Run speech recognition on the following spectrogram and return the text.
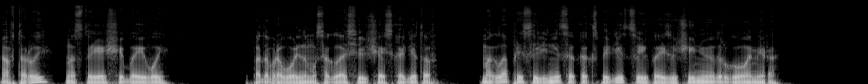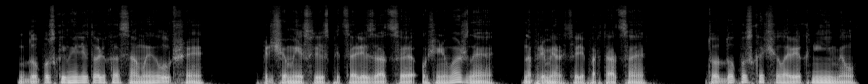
А второй — настоящий боевой. По добровольному согласию часть кадетов могла присоединиться к экспедиции по изучению другого мира. Допуск имели только самые лучшие. Причем если специализация очень важная, например, телепортация, то допуска человек не имел.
